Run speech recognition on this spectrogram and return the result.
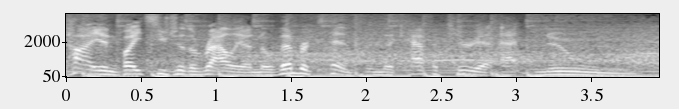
Ty invites you to the rally on November 10th in the cafeteria at noon.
